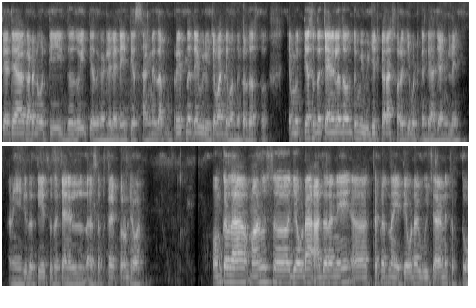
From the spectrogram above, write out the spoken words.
त्या त्या गडांवरती जो जो इतिहास घडलेला आहे त्या इतिहास सांगण्याचा आपण प्रयत्न त्या व्हिडिओच्या माध्यमातून करत असतो. त्यामुळे त्यासुद्धा चॅनलला जाऊन तुम्ही व्हिजिट करा स्वराज्य भटकंती हा चॅनल आहे आणि तिथं ते सुद्धा चॅनल सबस्क्राईब करून ठेवा. ओमकरदा माणूस जेवढा आजाराने थकत नाही तेवढा विचाराने थकतो.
